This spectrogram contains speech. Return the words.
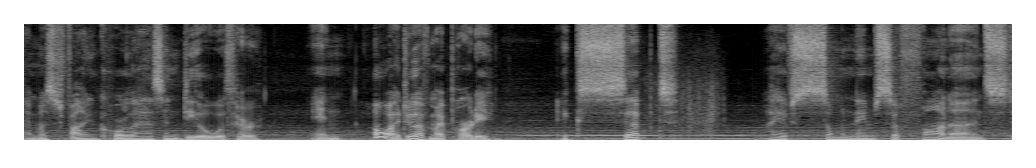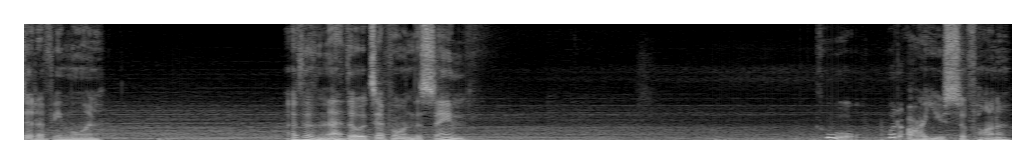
I must find Korlasz and deal with her. And oh, I do have my party, except I have someone named Safana instead of Imoen. Other than that, though, it's everyone the same. Cool. What are you, Safana?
